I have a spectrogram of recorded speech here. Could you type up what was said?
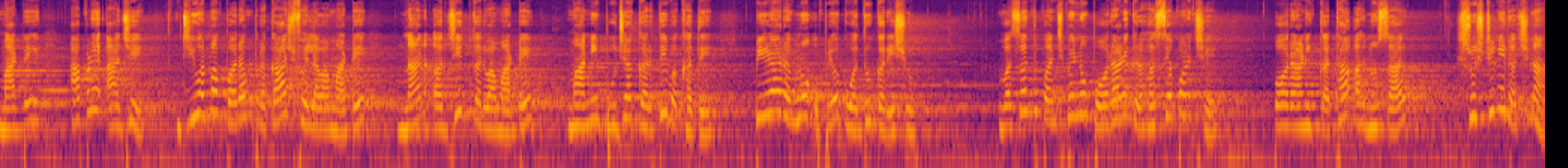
માટે આપણે આજે જીવનમાં પરમ પ્રકાશ ફેલાવવા માટે, જ્ઞાન અર્જિત કરવા માટે, માની પૂજા કરતી વખતે પીળા રંગનો ઉપયોગ વધુ કરીશું. વસંત પંચમીનું પૌરાણિક રહસ્ય પણ છે. પૌરાણિક કથા અનુસાર સૃષ્ટિની રચના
